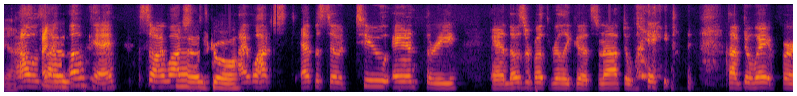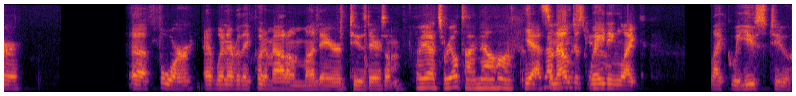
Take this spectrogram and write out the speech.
Yeah. I was I- like, okay. So I watched Oh, that's cool. I watched episode two and three, and those are both really good. So now I have to wait. I have to wait for uh, four at whenever they put them out on Monday or Tuesday or something. Oh, yeah, it's real time now, huh? Yeah. So That's now I'm just going on. waiting like like we used to.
